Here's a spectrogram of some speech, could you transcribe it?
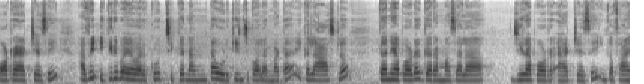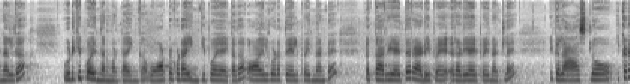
వాటర్ యాడ్ చేసి అవి ఎగిరిపోయే వరకు చికెన్ అంతా ఉడికించుకోవాలన్నమాట. ఇక లాస్ట్లో ధనియా పౌడర్ గరం మసాలా జీరా పౌడర్ యాడ్ చేసి ఇంకా ఫైనల్గా ఉడికిపోయిందనమాట ఇంకా వాటర్ కూడా ఇంకిపోయాయి కదా ఆయిల్ కూడా తేలిపోయిందంటే ఇక కర్రీ అయితే రెడీ రెడీ అయిపోయినట్లే. ఇక లాస్ట్లో ఇక్కడ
